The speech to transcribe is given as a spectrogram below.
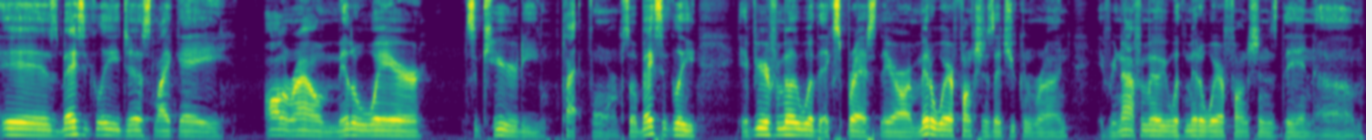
is basically just like a all around middleware security platform. So basically, if you're familiar with Express, there are middleware functions that you can run. If you're not familiar with middleware functions, then um,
